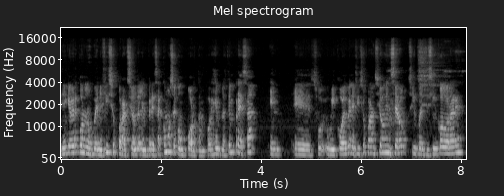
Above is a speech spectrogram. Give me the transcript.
tiene que ver con los beneficios por acción de la empresa, cómo se comportan. Por ejemplo, esta empresa eh, ubicó el beneficio por acción en 0,55 dólares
